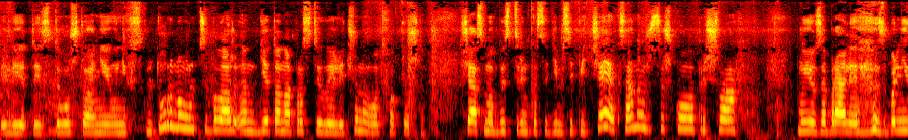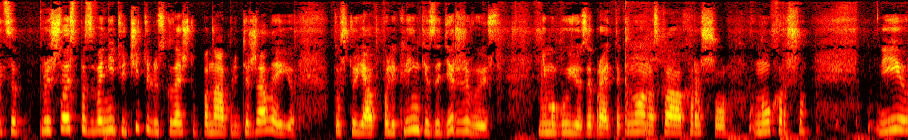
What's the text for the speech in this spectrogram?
Или это из-за того, что они, у них физкультура на улице была, где-то она простыла, или что. Ну вот факт то, что... Сейчас мы быстренько садимся пить чай. Оксана уже со школы пришла. Мы ее забрали с больницы. Пришлось позвонить учителю, сказать, чтобы она придержала ее. То, что я в поликлинике задерживаюсь, не могу ее забрать. Так, ну, она сказала, хорошо. Ну, хорошо. И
